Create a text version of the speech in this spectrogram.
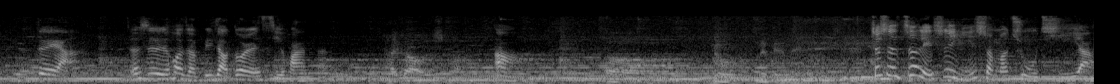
片？对呀，就是或者比较多人喜欢的。拍照的是吗？啊。呃，就那边那边。就是这里是以什么主题呀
